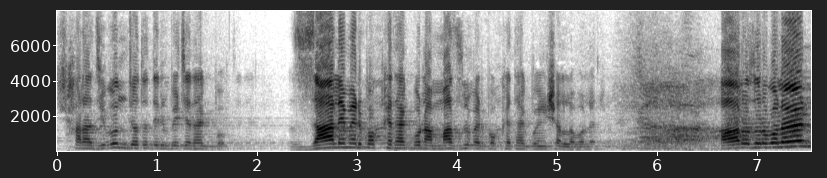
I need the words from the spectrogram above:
সারা জীবন যতদিন বেঁচে থাকব, জালেমের পক্ষে থাকব না, মাজলুমের পক্ষে থাকব, ইনশাল্লাহ বলেন। আরও জোর বলেন।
